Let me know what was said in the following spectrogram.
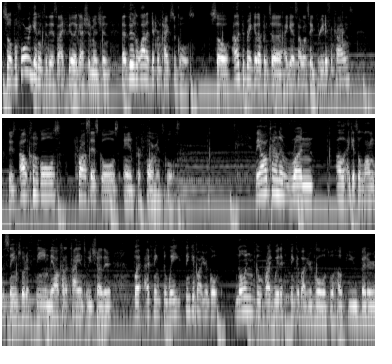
So before we get into this, I feel like I should mention that there's a lot of different types of goals. So I like to break it up into, I guess I want to say three different kinds. There's outcome goals, process goals, and performance goals. They all kind of run, I guess, along the same sort of theme. They all kind of tie into each other. But I think the way you think about your goal, knowing the right way to think about your goals will help you better,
